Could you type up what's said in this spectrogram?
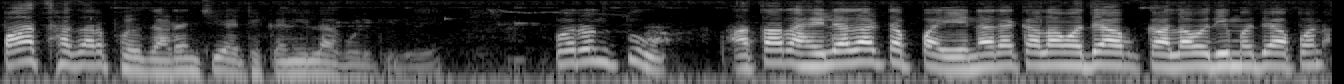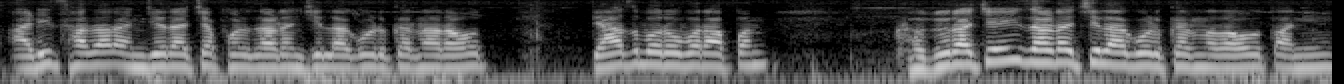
पाच हजार फळझाडांची या ठिकाणी लागवड केली आहे. परंतु आता राहिलेला टप्पा येणाऱ्या कालामध्ये कालावधीमध्ये आपण अडीच हजार अंजिराच्या फळझाडांची लागवड करणार आहोत. त्याचबरोबर आपण खजुराच्याही झाडाची लागवड करणार आहोत आणि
